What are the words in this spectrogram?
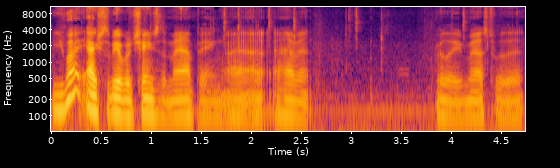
you might actually be able to change the mapping. I, I- I haven't really messed with it.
